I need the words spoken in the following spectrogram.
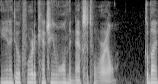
and I do look forward to catching you all in the next tutorial. Goodbye.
